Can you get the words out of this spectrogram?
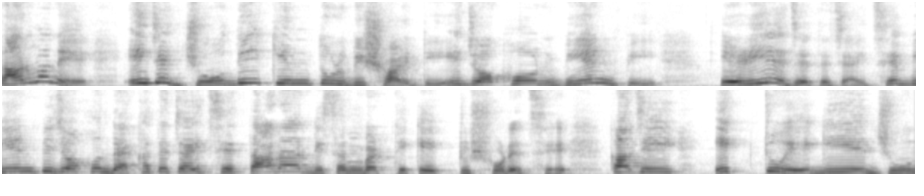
তার মানে এই যে যদি কিন্তুর বিষয়টি, যখন বিএনপি এড়িয়ে যেতে চাইছে। বিএনপি যখন দেখাতে চাইছে, তারা ডিসেম্বর থেকে একটু সরেছে। কাজেই একটু এগিয়ে জুন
